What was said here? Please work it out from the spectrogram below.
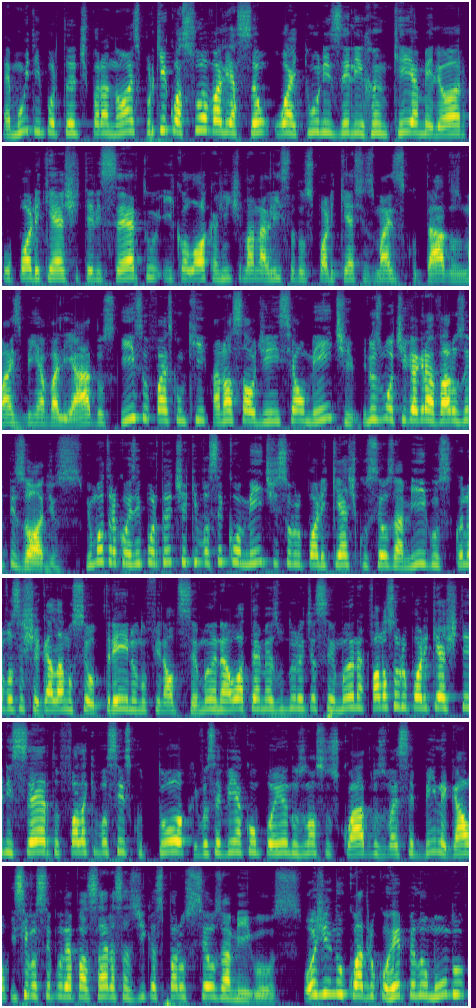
é muito importante para nós, porque com a sua avaliação, o iTunes ele ranqueia melhor o podcast Tênis Certo e coloca a gente lá na lista dos podcasts mais escutados, mais bem avaliados. E isso faz com que a nossa audiência aumente e nos motive a gravar os episódios. E uma outra coisa importante é que você comente sobre o podcast com seus amigos, quando você chegar lá no seu treino no final de semana ou até mesmo durante a semana, fala sobre o podcast Tênis Certo, fala que você escutou e você vem acompanhando os nossos quadros, vai ser bem legal. E se você puder passar essas dicas para os seus amigos. Hoje no quadro Correr pelo Mundo,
